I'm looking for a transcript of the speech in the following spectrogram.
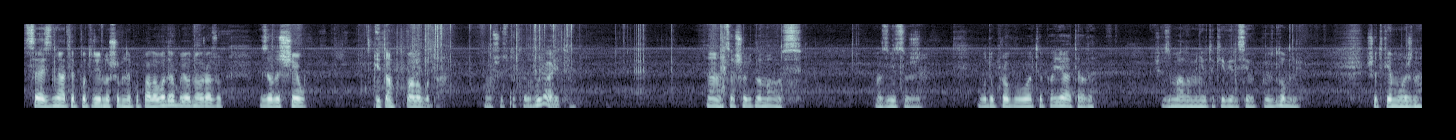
Це зняти потрібно, щоб не попала вода, бо я одного разу залишив і там попала вода. О, щось таке гуляєте. А, це що відламалось. А звідси вже. Буду пробувати паяти, але щось мало мені в такій версії повідомлюю. Що таке можна.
